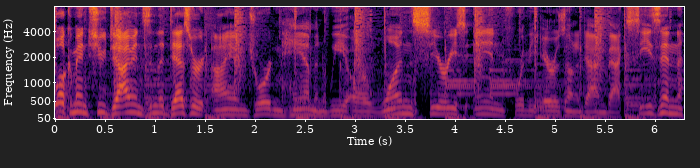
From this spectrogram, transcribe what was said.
Welcome into Diamonds in the Desert. I am Jordan Ham, and we are one series in for the Arizona Diamondback season,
